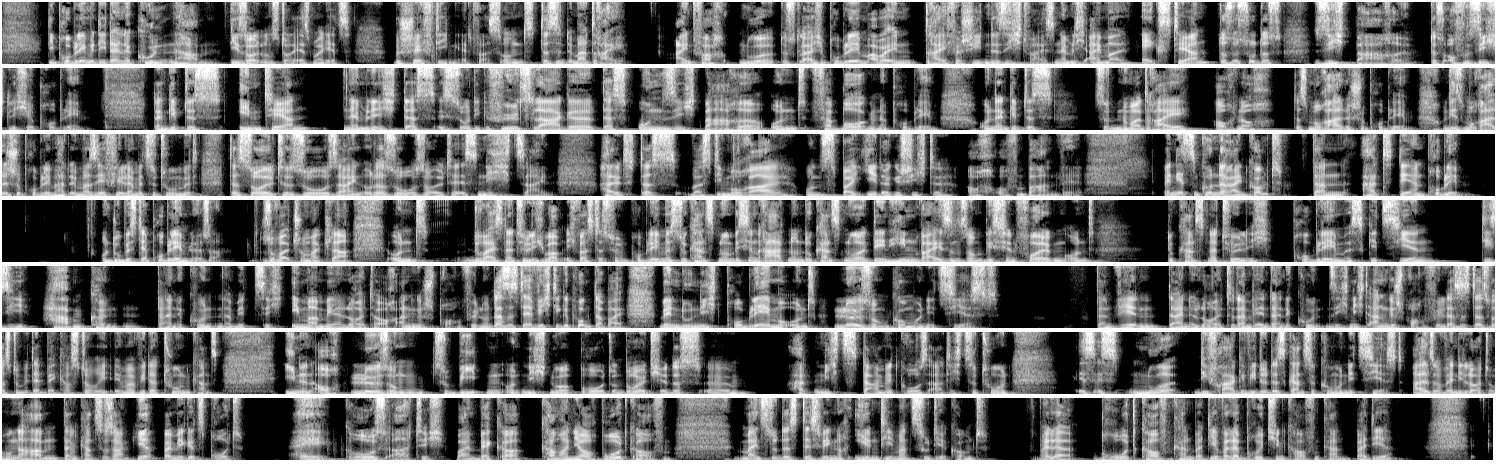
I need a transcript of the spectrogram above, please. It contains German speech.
die Probleme, die deine Kunden haben, die sollten uns doch erstmal jetzt beschäftigen etwas. Und das sind immer drei. Einfach nur das gleiche Problem, aber in drei verschiedene Sichtweisen. Nämlich einmal extern, das ist so das sichtbare, das offensichtliche Problem. Dann gibt es intern, nämlich das ist so die Gefühlslage, das unsichtbare und verborgene Problem. Und dann gibt es zu Nummer drei auch noch das moralische Problem. Und dieses moralische Problem hat immer sehr viel damit zu tun mit, das sollte so sein oder so sollte es nicht sein. Halt das, was die Moral uns bei jeder Geschichte auch offenbaren will. Wenn jetzt ein Kunde reinkommt, dann hat der ein Problem. Und du bist der Problemlöser. Soweit schon mal klar. Und du weißt natürlich überhaupt nicht, was das für ein Problem ist. Du kannst nur ein bisschen raten und du kannst nur den Hinweisen so ein bisschen folgen und du kannst natürlich Probleme skizzieren, die sie haben könnten, deine Kunden, damit sich immer mehr Leute auch angesprochen fühlen. Und das ist der wichtige Punkt dabei. Wenn du nicht Probleme und Lösungen kommunizierst, dann werden deine Leute, dann werden deine Kunden sich nicht angesprochen fühlen. Das ist das, was du mit der Bäcker-Story immer wieder tun kannst. Ihnen auch Lösungen zu bieten und nicht nur Brot und Brötchen. Das ähm, hat nichts damit großartig zu tun. Es ist nur die Frage, wie du das Ganze kommunizierst. Also, wenn die Leute Hunger haben, dann kannst du sagen, hier, bei mir gibt's Brot. Hey, großartig. Beim Bäcker kann man ja auch Brot kaufen. Meinst du, dass deswegen noch irgendjemand zu dir kommt? Weil er Brot kaufen kann bei dir, weil er Brötchen kaufen kann bei dir?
